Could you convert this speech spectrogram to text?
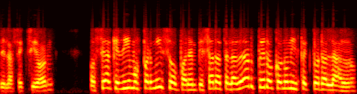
la sección, o sea que dimos permiso para empezar a taladrar, pero con un inspector al lado.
